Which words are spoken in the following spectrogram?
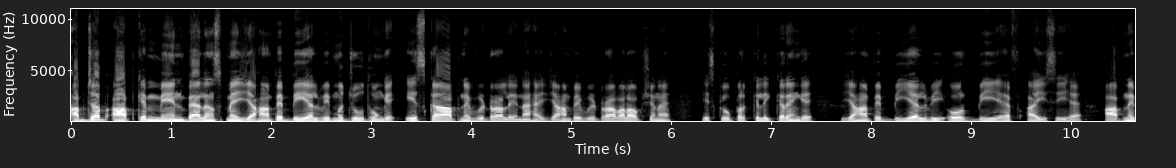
अब जब आपके मेन बैलेंस में यहाँ पे BLV मौजूद होंगे, इसका आपने विड्रा लेना है। यहाँ पे विड्रा वाला ऑप्शन है, इसके ऊपर क्लिक करेंगे। यहाँ पे BLV और BFIC है। आपने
